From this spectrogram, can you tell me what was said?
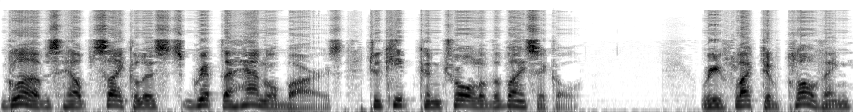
Gloves help cyclists grip the handlebars to keep control of the bicycle. Reflective clothing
